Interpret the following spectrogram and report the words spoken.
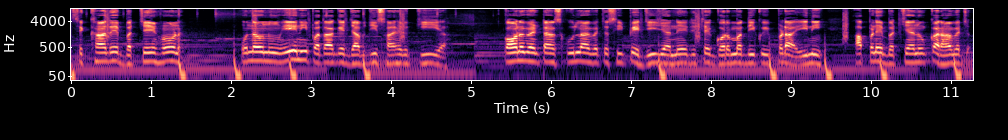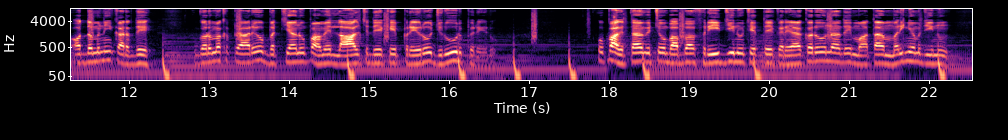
ਸਿੱਖਾਂ ਦੇ ਬੱਚੇ ਹੋਣ। ਉਹਨਾਂ ਨੂੰ ਇਹ ਨਹੀਂ ਪਤਾ ਕਿ ਜਪਜੀ ਸਾਹਿਬ ਕੀ ਆ। ਕਨਵੈਂਟਾਂ ਸਕੂਲਾਂ ਵਿੱਚ ਅਸੀਂ ਭੇਜੀ ਜਾਂਦੇ ਜਿੱਥੇ ਗੁਰਮਤ ਦੀ ਕੋਈ ਪੜ੍ਹਾਈ ਨਹੀਂ। ਆਪਣੇ ਬੱਚਿਆਂ ਨੂੰ ਘਰਾਂ ਵਿੱਚ ਉਦਮ ਨਹੀਂ ਕਰਦੇ। ਗੁਰਮੁਖ ਪਿਆਰਿਓ, ਬੱਚਿਆਂ ਨੂੰ ਭਾਵੇਂ ਲਾਲਚ ਦੇ ਕੇ ਪ੍ਰੇਰੋ, ਜ਼ਰੂਰ ਪ੍ਰੇਰੋ। ਉਹ ਭਗਤਾਂ ਵਿੱਚੋਂ ਬਾਬਾ ਫਰੀਦ ਜੀ ਨੂੰ ਚੇਤੇ ਕਰਿਆ ਕਰੋ। ਉਹਨਾਂ ਦੇ ਮਾਤਾ ਮਰੀਮ ਜੀ ਨੂੰ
